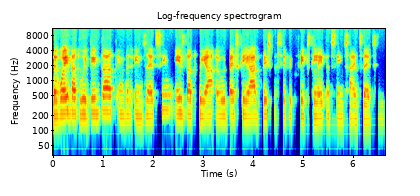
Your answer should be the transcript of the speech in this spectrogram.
the way that we did that in the in ZSIM is that we are, we basically add this specific fixed latency inside ZSIM.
